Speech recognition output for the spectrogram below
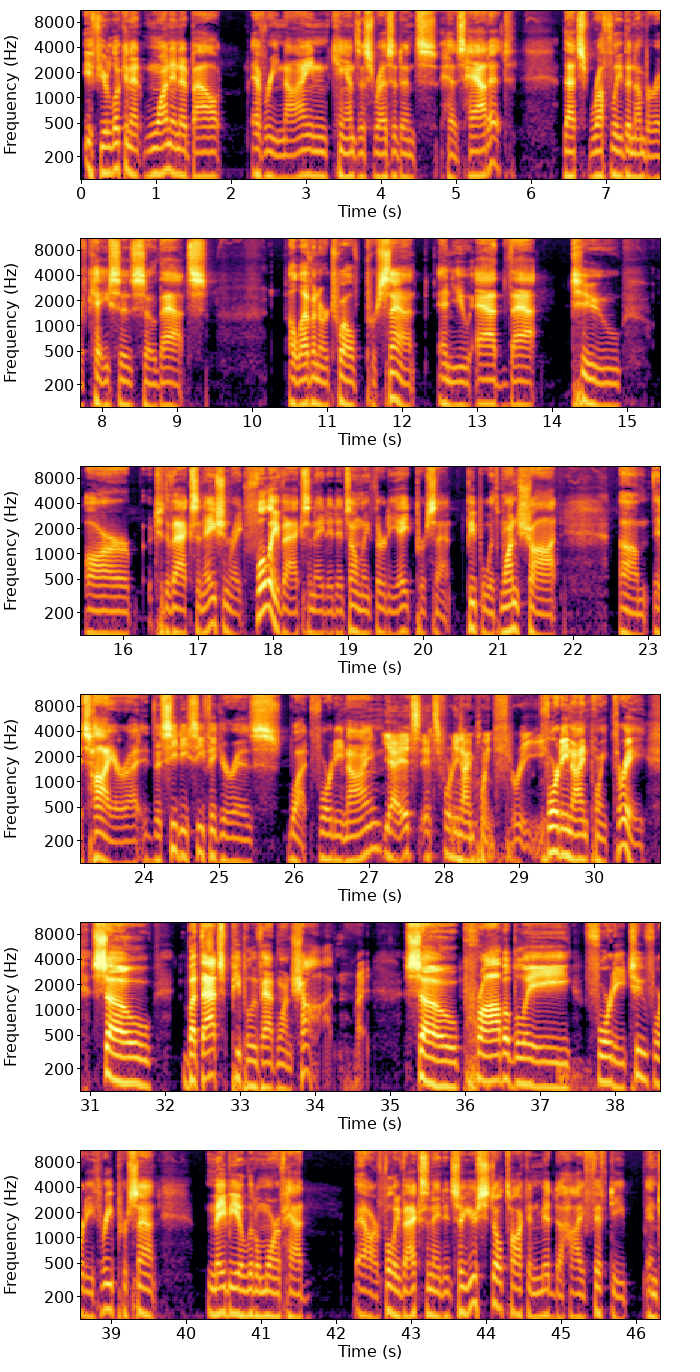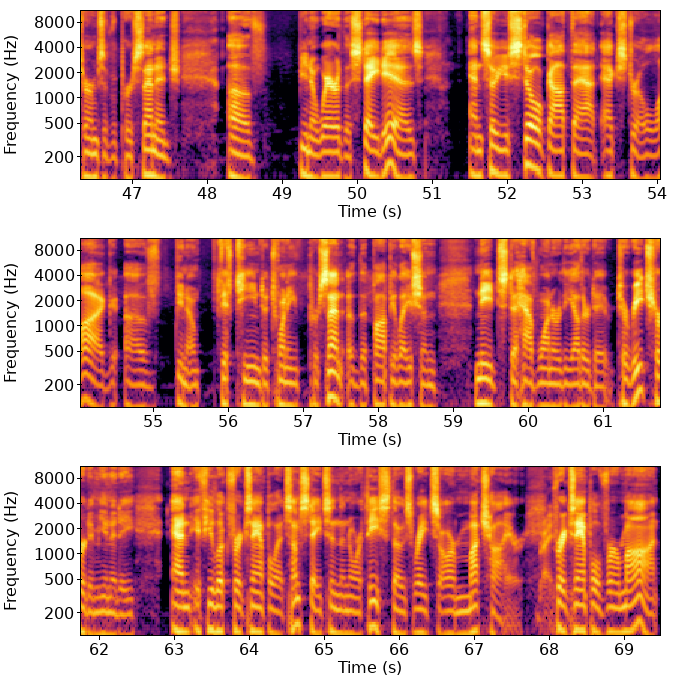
if you're looking at one in about every nine Kansas residents has had it, that's roughly the number of cases. So that's 11 or 12 percent. And you add that to our to the vaccination rate. Fully vaccinated, it's only 38 percent. People with one shot um, it's higher. The CDC figure is what forty nine. Yeah, it's it's forty nine point three. Forty nine point three. So, but that's people who've had one shot. Right. So probably 42, 43 percent, maybe a little more have had are fully vaccinated. So you're still talking mid to high fifty in terms of a percentage of you know where the state is and so you still got that extra lug of you know 15 to 20 percent of the population needs to have one or the other to, to reach herd immunity. And if you look for example at some states in the northeast those rates are much higher. Right. for example vermont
